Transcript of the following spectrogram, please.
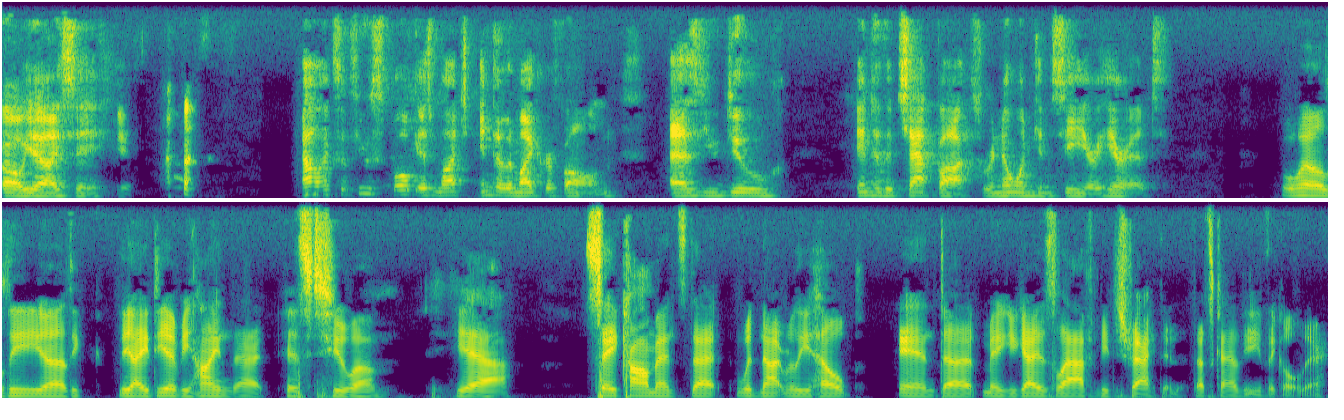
Oh yeah, I see. Yeah. Alex, if you spoke as much into the microphone as you do into the chat box where no one can see or hear it. Well, the uh, the the idea behind that is to um, yeah, say comments that would not really help and uh, make you guys laugh and be distracted. That's kind of the the goal there.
